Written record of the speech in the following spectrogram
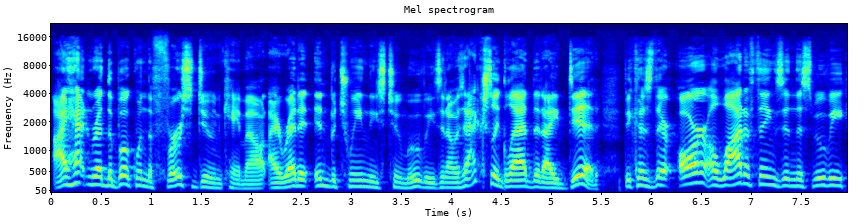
I hadn't read the book when the first Dune came out. I read it in between these two movies, and I was actually glad that I did because there are a lot of things in this movie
